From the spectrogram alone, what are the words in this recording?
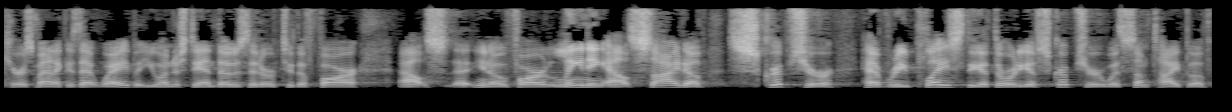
charismatic is that way, but you understand those that are to the far out, uh, you know, far leaning outside of Scripture have replaced the authority of Scripture with some type of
